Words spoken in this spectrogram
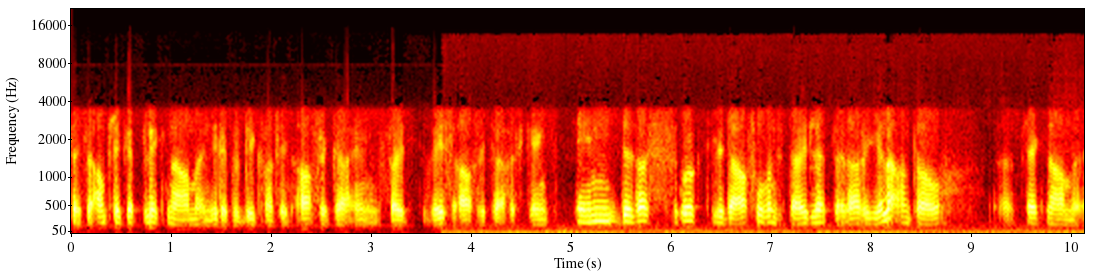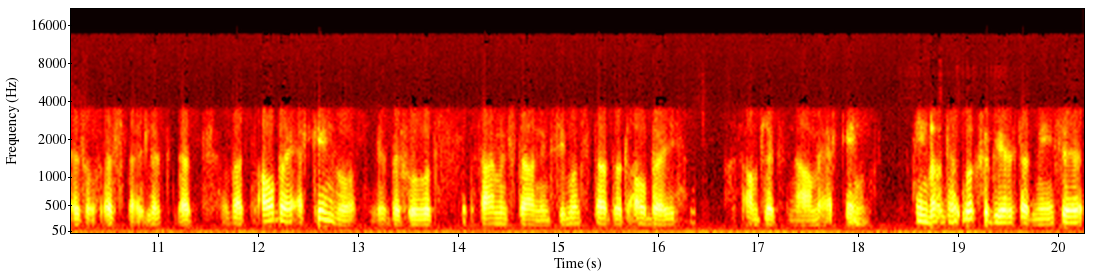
sy amptelike plekname in die Republiek van Suid-Afrika en Suid-Wes-Afrika geskenk. En dit was ook daarvolgens duidelik dat daar 'n hele aantal uh, plekname is of is duidelik dat wat albei erken word. Byvoorbeeld Simonstown en Simonstad wat albei amptelike name erken. En wat dan ook gebeur is dat mense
